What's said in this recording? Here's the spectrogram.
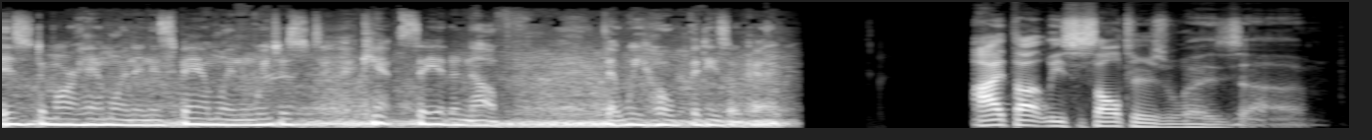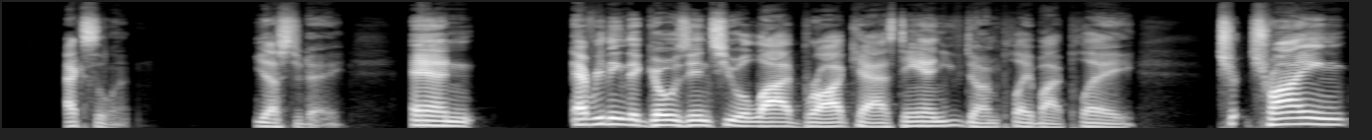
is Damar Hamlin and his family, and we just can't say it enough that we hope that he's okay. I thought Lisa Salters was uh, excellent yesterday. And everything that goes into a live broadcast, and you've done play by play, trying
